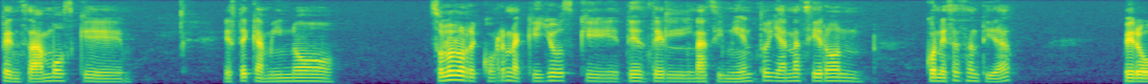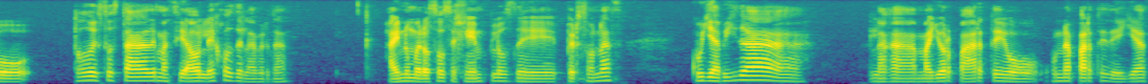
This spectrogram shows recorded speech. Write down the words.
pensamos que este camino solo lo recorren aquellos que desde el nacimiento ya nacieron con esa santidad. Pero todo esto está demasiado lejos de la verdad. Hay numerosos ejemplos de personas cuya vida, la mayor parte o una parte de ellas,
